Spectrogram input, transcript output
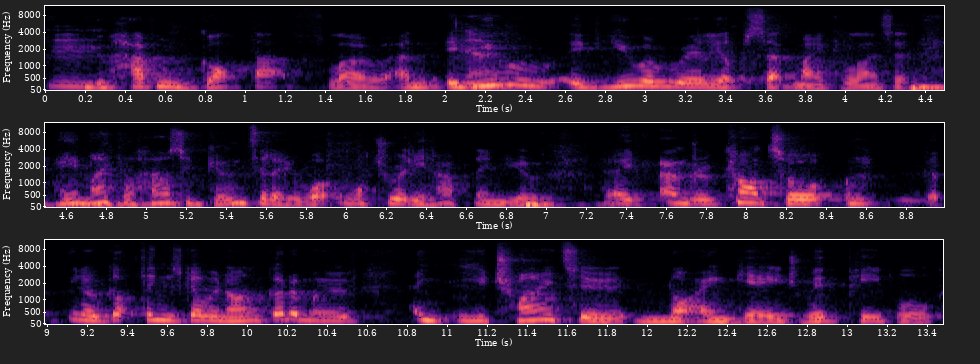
mm. you haven't got that flow. And if no. you if you were really upset, Michael, and said, "Hey, Michael, how's it going today? What what's really happening?" You go, "Hey, Andrew, can't talk. Um, you know, got things going on, got to move." And you try to not engage with people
